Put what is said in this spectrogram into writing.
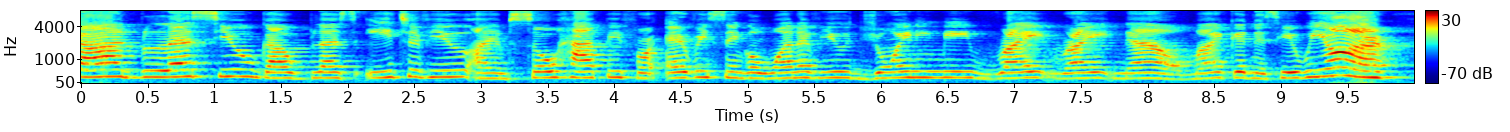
God bless you. God bless each of you. I am so happy for every single one of you joining me right right now. My goodness, here we are.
